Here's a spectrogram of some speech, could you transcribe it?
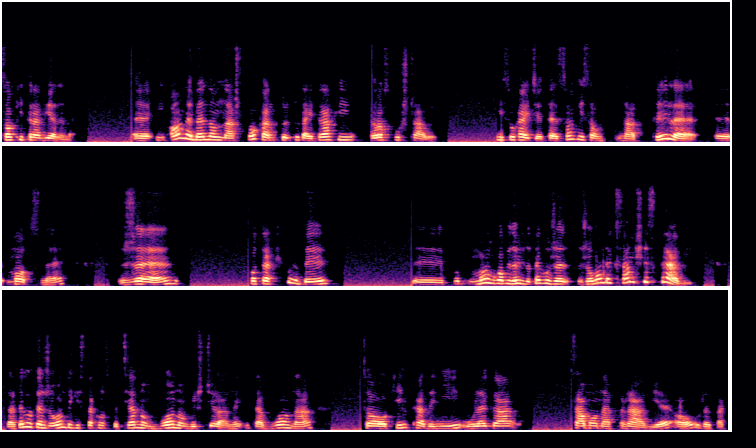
soki trawienne. E, I one będą nasz pokarm, który tutaj trafi, rozpuszczały. I słuchajcie, te soki są na tyle e, mocne, że potrafiłyby, e, mogłoby dojść do tego, że żołądek sam się strawi. Dlatego ten żołądek jest taką specjalną błoną wyścielany i ta błona co kilka dni ulega samonaprawie, o, że tak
